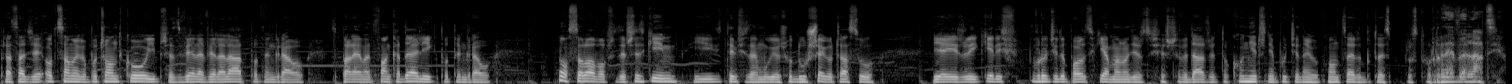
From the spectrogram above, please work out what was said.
w zasadzie od samego początku i przez wiele, wiele lat, potem grał z Parliament Funkadelic, potem grał no solowo przede wszystkim i tym się zajmuje już od dłuższego czasu. Jeżeli kiedyś wróci do Polski, a mam nadzieję, że się jeszcze wydarzy, to koniecznie pójdźcie na jego koncert, bo to jest po prostu rewelacja.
